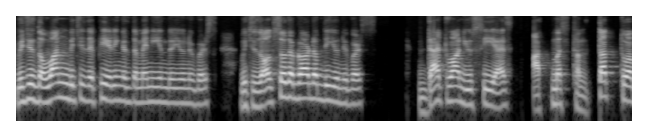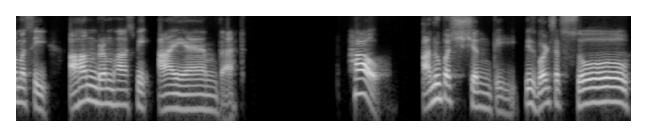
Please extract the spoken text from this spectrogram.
which is the one which is appearing as the many in the universe, which is also the God of the universe. That one you see as Atmastham, Tattvamasi, Aham Brahmasmi, I am that. How? Anupashyanti. These words are so,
